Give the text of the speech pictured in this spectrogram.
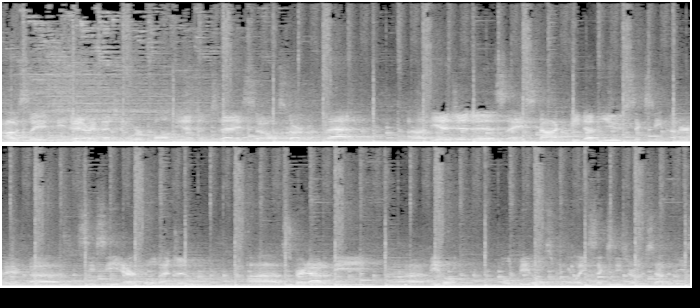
obviously, TJ already mentioned we're pulling the engine today, so I'll start with that. Uh, the engine is a stock VW 1600 uh, cc air-cooled engine, uh, straight out of the uh, Beetle, old Beetles from the late 60s, early 70s.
